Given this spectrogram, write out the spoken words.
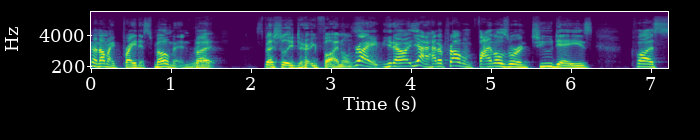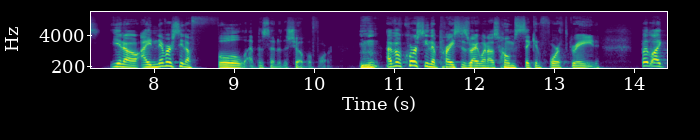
know, not my brightest moment, Right. but Especially during finals. right. You know, yeah, I had a problem. Finals were in two days. Plus, you know, I'd never seen a full episode of the show before. Mm-hmm. I've of course seen The Price is Right when I was homesick in fourth grade, but like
